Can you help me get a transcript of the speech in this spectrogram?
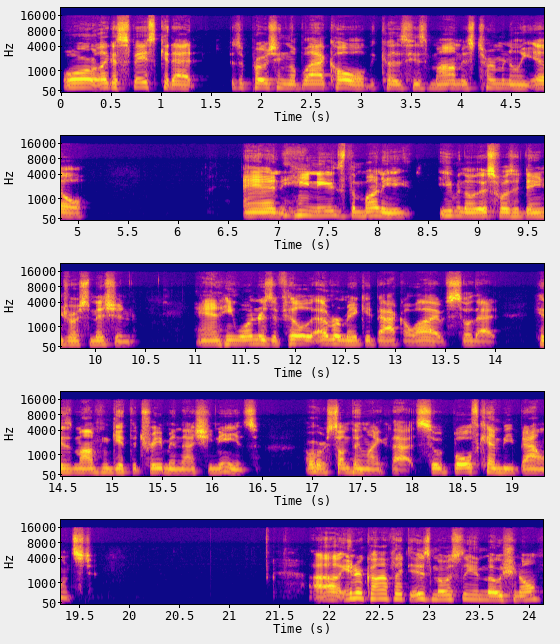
Or like a space cadet is approaching the black hole because his mom is terminally ill and he needs the money, even though this was a dangerous mission. And he wonders if he'll ever make it back alive so that his mom can get the treatment that she needs or something like that. So both can be balanced. Uh, inner conflict is mostly emotional,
